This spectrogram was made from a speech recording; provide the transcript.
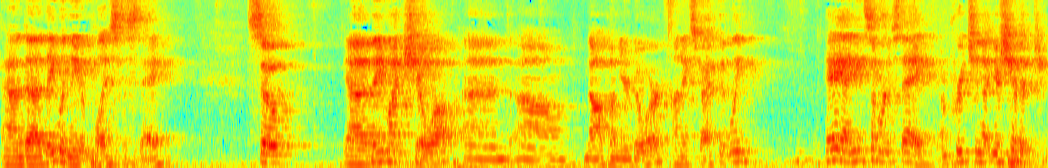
And uh, they would need a place to stay. So uh, they might show up and um, knock on your door unexpectedly. Hey, I need somewhere to stay. I'm preaching at your church.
